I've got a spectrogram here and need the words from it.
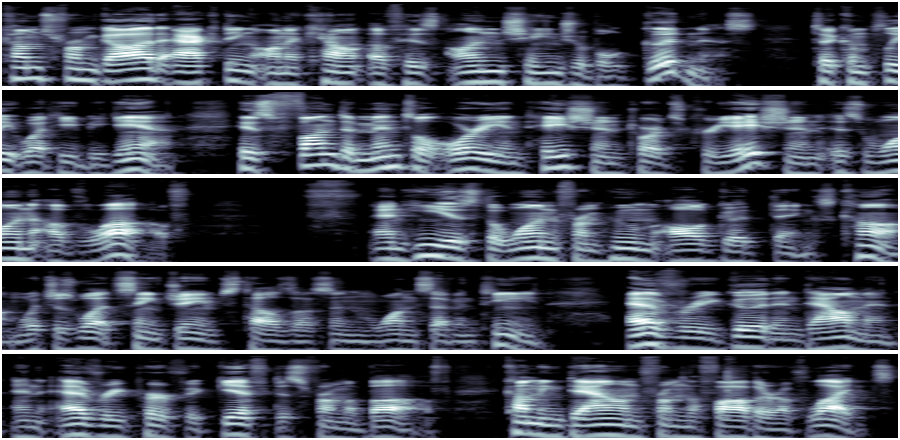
comes from God acting on account of his unchangeable goodness to complete what he began. His fundamental orientation towards creation is one of love. And he is the one from whom all good things come, which is what St. James tells us in 117. Every good endowment and every perfect gift is from above, coming down from the Father of lights,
